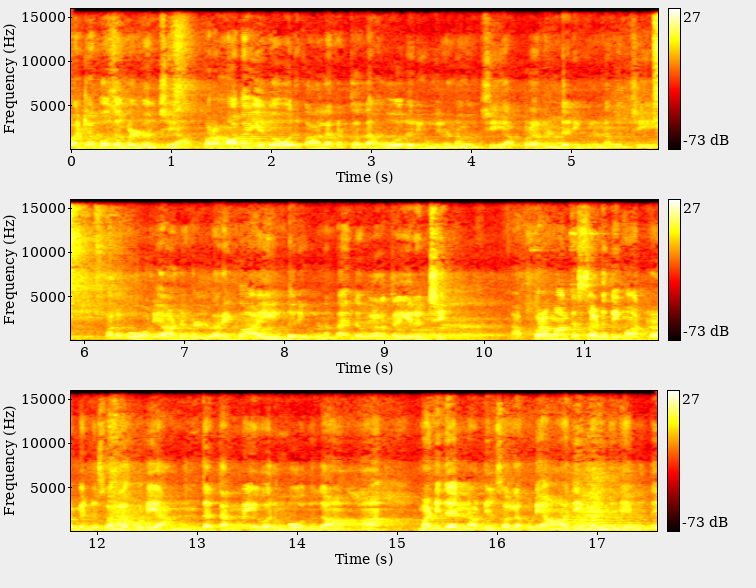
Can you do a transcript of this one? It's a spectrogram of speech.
பஞ்சபூதங்கள் வந்துச்சு. அப்புறமா தான் ஏதோ ஒரு காலகட்டத்தில் தான் ஓரறிவு உயிரினம் வந்துச்சு. அப்புறம் ரெண்டறிவு உயிரினம் வந்துச்சு. பல கோடி ஆண்டுகள் வரைக்கும் ஐந்தறிவு உயிரினம் தான் இந்த உலகத்தில் இருந்துச்சு. அப்புறமா அந்த சடுதி மாற்றம் என்று சொல்லக்கூடிய அந்த தன்மை வரும்போது தான் மனிதன் அப்படின்னு சொல்லக்கூடிய ஆதி மனிதனே வந்து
